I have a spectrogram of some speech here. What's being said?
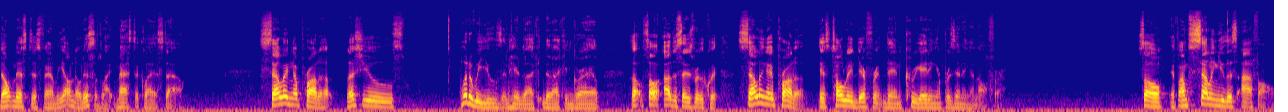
Don't miss this, family. Y'all know this is like masterclass style. Selling a product. Let's use. What do we use in here that I, that I can grab? So, so I'll just say this really quick. Selling a product is totally different than creating and presenting an offer. So if I'm selling you this iPhone,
